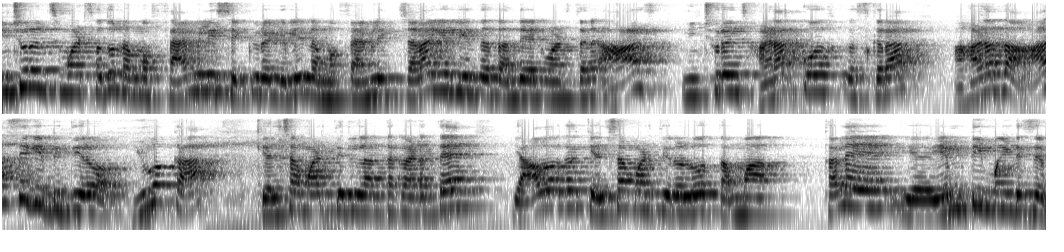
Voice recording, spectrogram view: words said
ಇನ್ಶೂರೆನ್ಸ್ ಮಾಡಿಸೋದು ನಮ್ಮ ಫ್ಯಾಮಿಲಿ ಸೆಕ್ಯೂರ್ ಆಗಿರಲಿ, ನಮ್ಮ ಫ್ಯಾಮಿಲಿ ಚೆನ್ನಾಗಿರಲಿ ಅಂತ ತಂದೆ ಏನು ಮಾಡ್ತಾನೆ, ಆ ಇನ್ಶೂರೆನ್ಸ್ ಹಣಕ್ಕೋಸ್ಕರ ಹಣದ ಆಸೆಗೆ ಬಿದ್ದಿರೋ ಯುವಕ ಕೆಲಸ ಮಾಡ್ತಿರಲಿಲ್ಲ ಅಂತ ಕಾಣುತ್ತೆ. ಯಾವಾಗ ಕೆಲಸ ಮಾಡ್ತಿರಲು ತಮ್ಮ ತಲೆ empty mind is a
